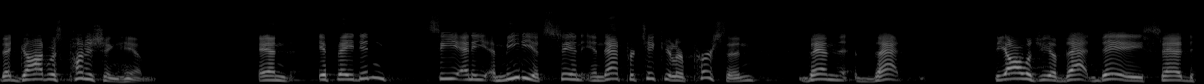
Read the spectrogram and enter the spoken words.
that God was punishing him. And if they didn't see any immediate sin in that particular person, then that theology of that day said,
